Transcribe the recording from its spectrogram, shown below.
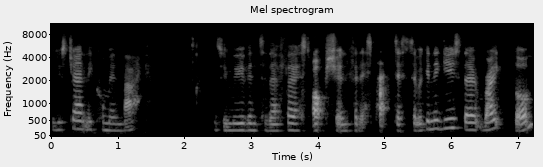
so just gently coming back as we move into the first option for this practice. So we're going to use the right thumb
